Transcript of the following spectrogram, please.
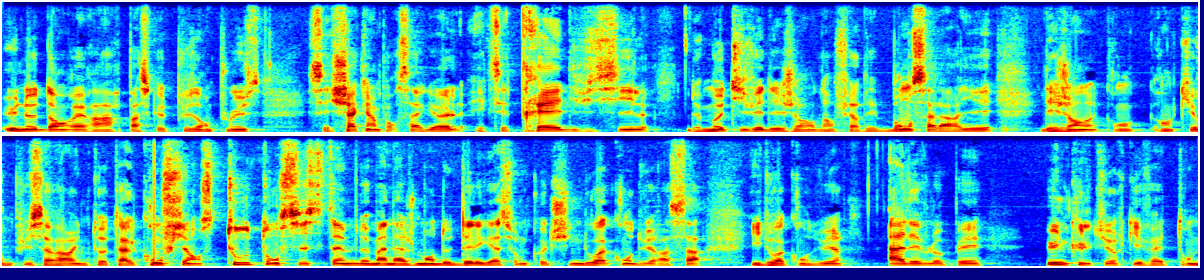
une denrée rare, parce que de plus en plus, c'est chacun pour sa gueule et que c'est très difficile de motiver des gens, d'en faire des bons salariés, des gens en, qui on puisse avoir une totale confiance. Tout ton système de management, de délégation, de coaching doit conduire à ça. Il doit conduire à développer une culture qui va être ton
